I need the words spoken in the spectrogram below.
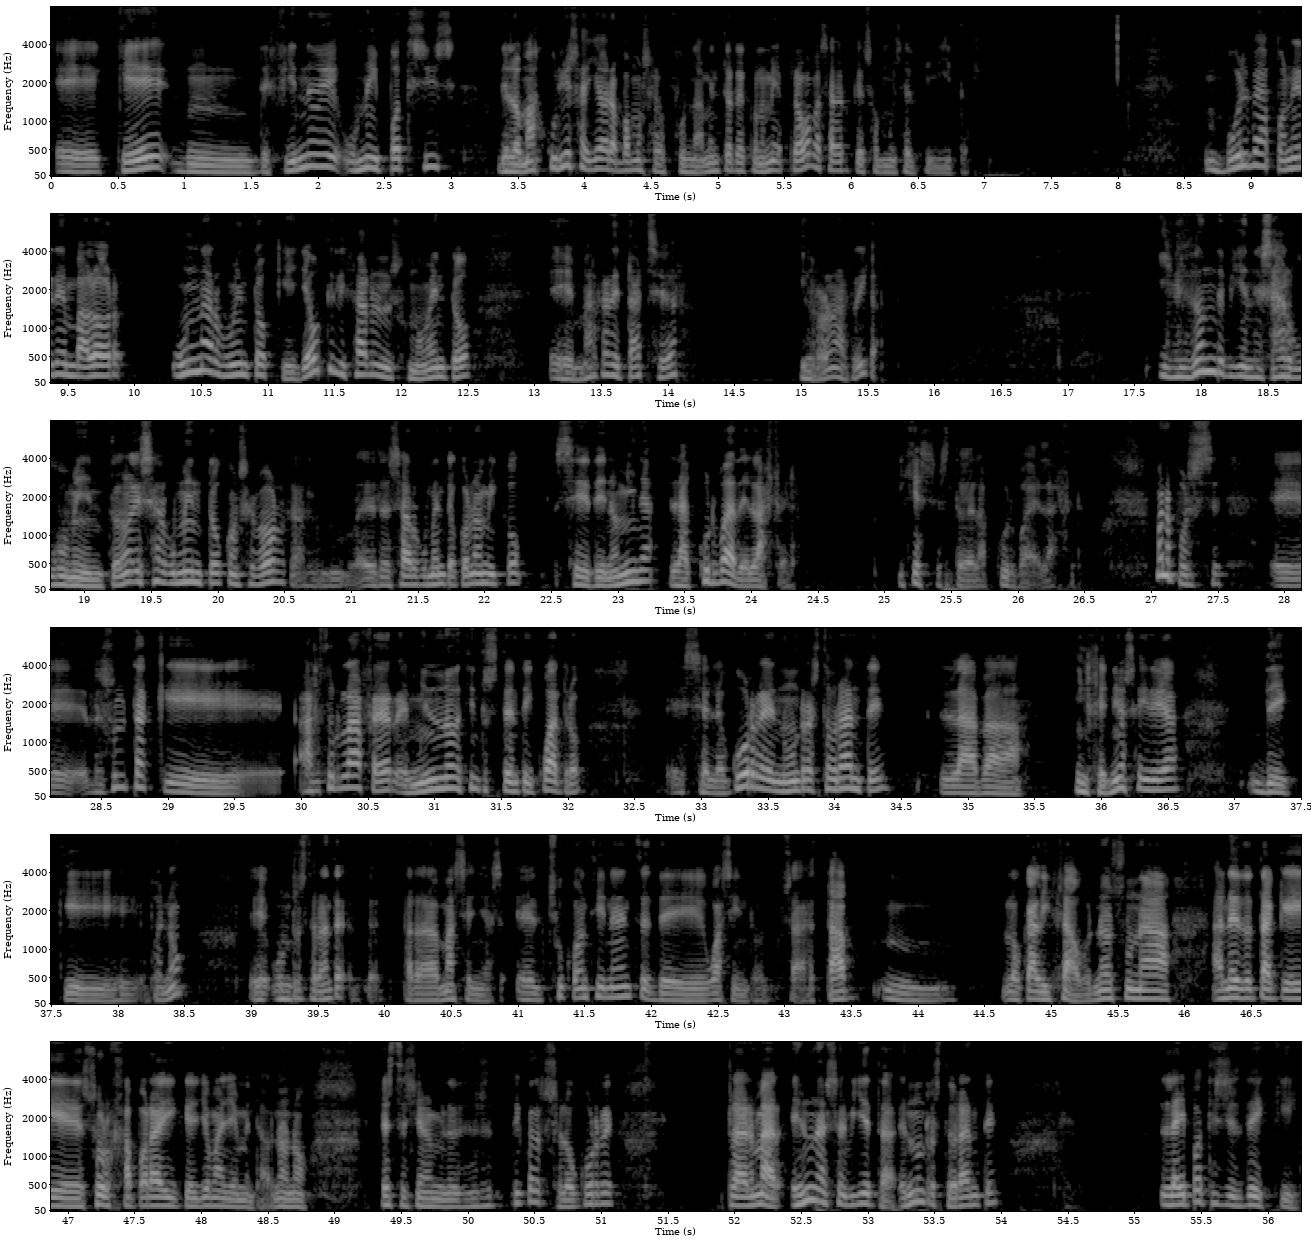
eh, que mm, defiende una hipótesis de lo más curiosa y ahora vamos a los fundamentos de economía, pero vamos a ver que son muy sencillitos. Vuelve a poner en valor un argumento que ya utilizaron en su momento eh, Margaret Thatcher y Ronald Reagan. ¿Y de dónde viene ese argumento? Ese argumento conservador, ese argumento económico, se denomina la curva de Laffer. ¿Y qué es esto de la curva de Laffer? Bueno, pues eh, resulta que Arthur Laffer en 1974 eh, se le ocurre en un restaurante la ingeniosa idea de que, bueno, eh, un restaurante, para más señas, el Two Continents de Washington. O sea, está mm, localizado. No es una anécdota que surja por ahí que yo me haya inventado. No, no. Este señor en 1974 se le ocurre plasmar en una servilleta, en un restaurante, la hipótesis de que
